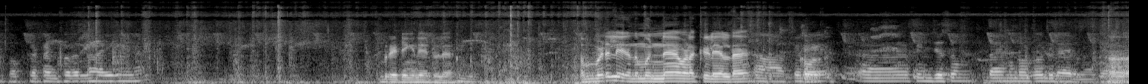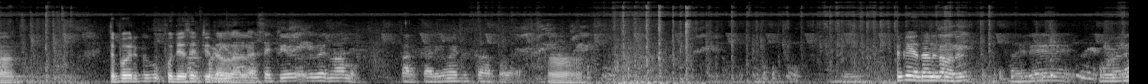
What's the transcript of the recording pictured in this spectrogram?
അപ്പൊ ടെൻ ഫെദറിലായി കഴിഞ്ഞാൽ ബ്രീഡിങ്ങിന് ആയിട്ടല്ലേ അപ്പൊ ഇവിടെ ഇല്ലായിരുന്നു മുന്നേ നമ്മളെ കിളികളുടെ ആ ഫിഞ്ചസും ഡയമണ്ടും ഒക്കെ ഇതിലായിരുന്നു. ആ ആ. ഇതിപ്പോ ഒരു പുതിയ സെറ്റ് ചെയ്തതല്ലേ സെറ്റ് ഇത് വരുന്നുള്ളൂ. താൽക്കാലികമായിട്ട് ഇട്ടപ്പോൾ ആ. ഇതൊക്കെ ഏതാണ് കളറ് അതിൽ കൂടുതൽ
